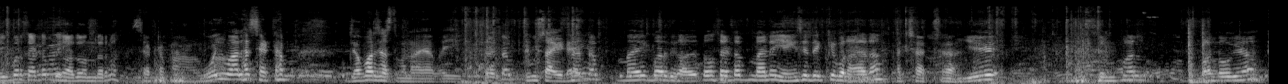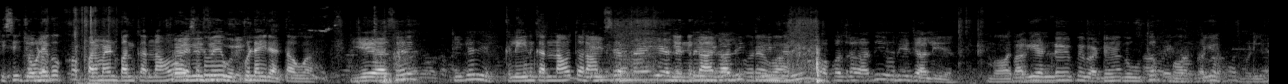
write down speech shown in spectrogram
एक बार सेटअप दिखा दो अंदर ना। सेटअप हाँ वही वाला सेटअप ज़बरदस्त बनाया भाई। सेटअप टू साइड है। सेटअप मैं एक बार दिखा देता हूँ। सेटअप मैंने यहीं से देख के बनाया था। अच्छा अच्छा। ये सिंपल बंद हो गया। किसी जोड़े को परमानेंट बंद करना हो ऐसे तो ये खुला ही रहता हुआ। ये ऐसे ठीक है जी? क्लीन करना हो तो आराम से ये ये निकाल वापस लगा दी और ये जाली है। बहुत बाकी अंडे पे बैठे हैं कबूतर बहुत बढ़िया।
